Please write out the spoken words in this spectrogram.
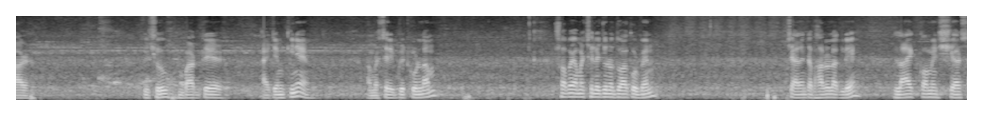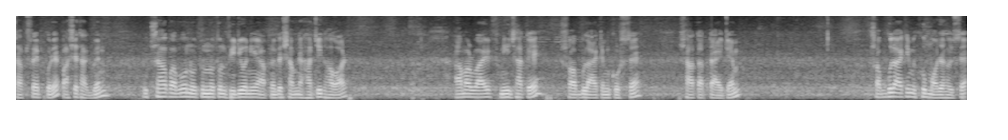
আর কিছু বার্থডে আইটেম কিনে আমরা সেলিব্রেট করলাম। সবাই আমার ছেলের জন্য দোয়া করবেন। চ্যানেলটা ভালো লাগলে লাইক, কমেন্ট, শেয়ার, সাবস্ক্রাইব করে পাশে থাকবেন। উৎসাহ পাবো নতুন নতুন ভিডিও নিয়ে আপনাদের সামনে হাজির হওয়ার। আমার ওয়াইফ নিজ হাতে সবগুলো আইটেম করছে, সাত আটটা আইটেম সবগুলো আইটেমই খুব মজা হয়েছে।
